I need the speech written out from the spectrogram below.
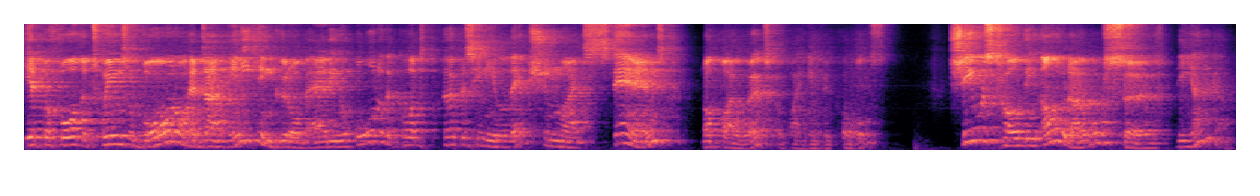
Yet before the twins were born or had done anything good or bad, in order that God's purpose in election might stand, not by works, but by him who calls, she was told the older will serve the younger.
